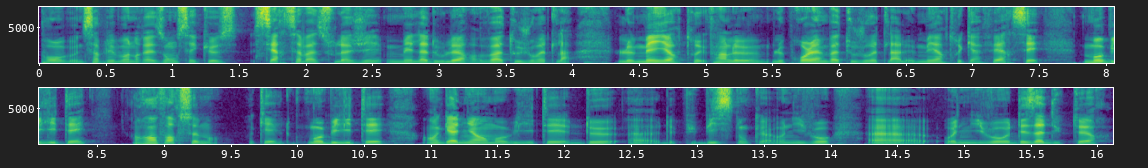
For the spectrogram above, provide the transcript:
pour une simple et bonne raison, c'est que certes ça va soulager, mais la douleur va toujours être là. Le meilleur truc, enfin le, le problème va toujours être là. Le meilleur truc à faire, c'est mobilité, renforcement. Ok, donc mobilité en gagnant en mobilité de, euh, de pubis, donc euh, au, niveau, euh, au niveau des adducteurs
